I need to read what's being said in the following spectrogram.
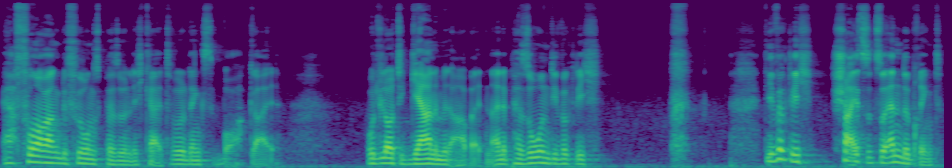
hervorragende Führungspersönlichkeit, wo du denkst, boah, geil. Wo die Leute gerne mitarbeiten. Eine Person, die wirklich, die wirklich Scheiße zu Ende bringt.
